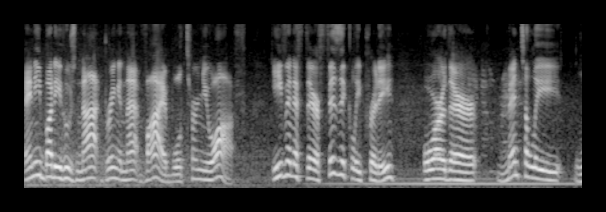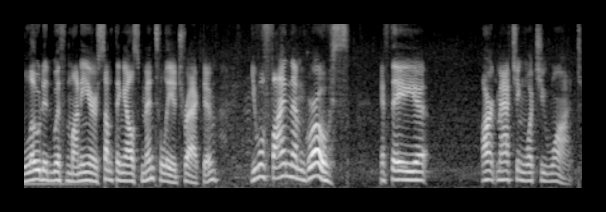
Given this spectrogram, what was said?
Anybody who's not bringing that vibe will turn you off. Even if they're physically pretty or they're mentally loaded with money or something else mentally attractive, you will find them gross if they uh, aren't matching what you want.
